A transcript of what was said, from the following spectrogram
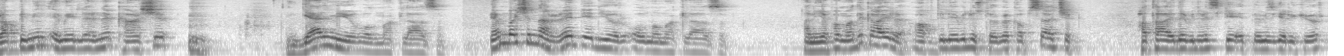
Rabbimin emirlerine karşı gelmiyor olmak lazım. En başından reddediyor olmamak lazım. Hani yapamadık ayrı. Af dileyebiliriz. Tövbe kapısı açık. Hata edebiliriz ki etmemiz gerekiyor.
